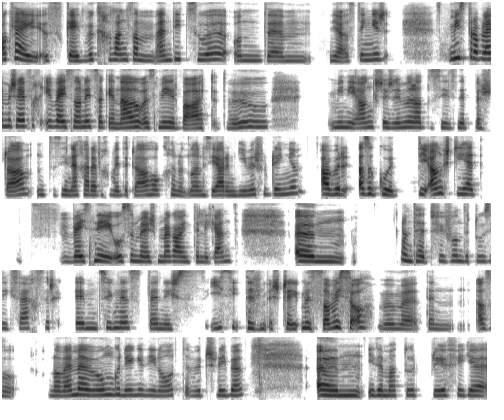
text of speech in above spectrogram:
okay, es geht wirklich langsam am Ende zu und ähm, ja, das Ding ist, mein Problem ist einfach, ich weiß noch nicht so genau, was mir erwartet, weil meine Angst ist immer noch, dass ich es nicht bestehe und dass ich nachher einfach wieder da hocke und noch ein Jahr im Gimmer verbringe. Aber, also gut, die Angst, die hat, ich weiß nicht, außer man ist mega intelligent, ähm, und hat 500'000 Sechser im Zeugnis, dann ist es easy, dann besteht man es sowieso, weil man dann, also noch wenn man ungenügende Noten würde schreiben ähm, in den Maturprüfungen,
